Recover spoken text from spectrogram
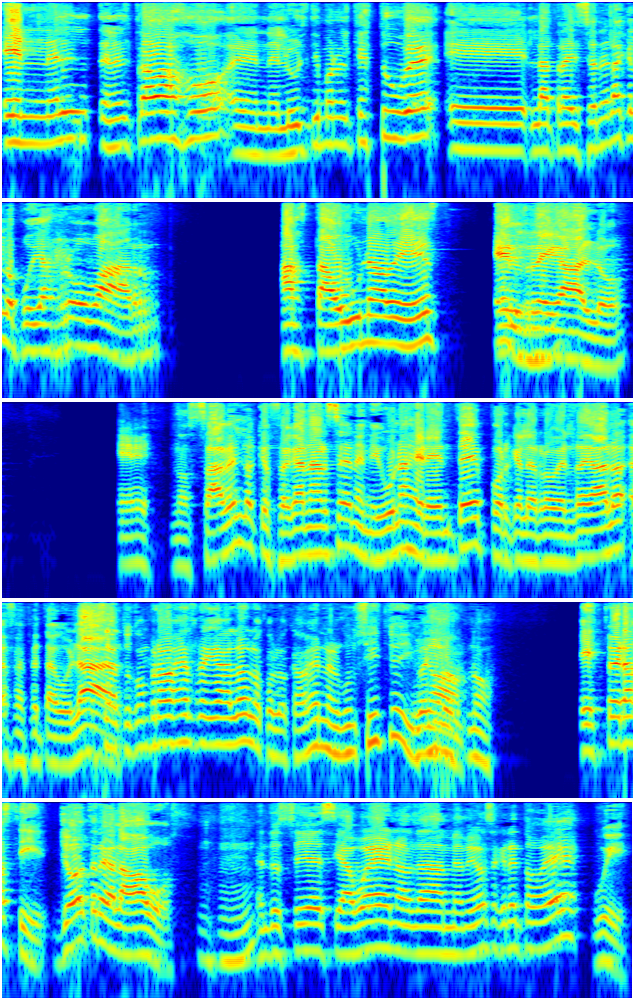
en el, en el trabajo, en el último en el que estuve, eh, la tradición era que lo podías robar hasta una vez el regalo. Eh, no sabes lo que fue ganarse de enemigo una gerente porque le robé el regalo, fue espectacular. O sea, tú comprabas el regalo, lo colocabas en algún sitio y no. no. Esto era así, yo te regalaba a vos. Entonces yo decía, bueno, mi amigo secreto es Wii.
